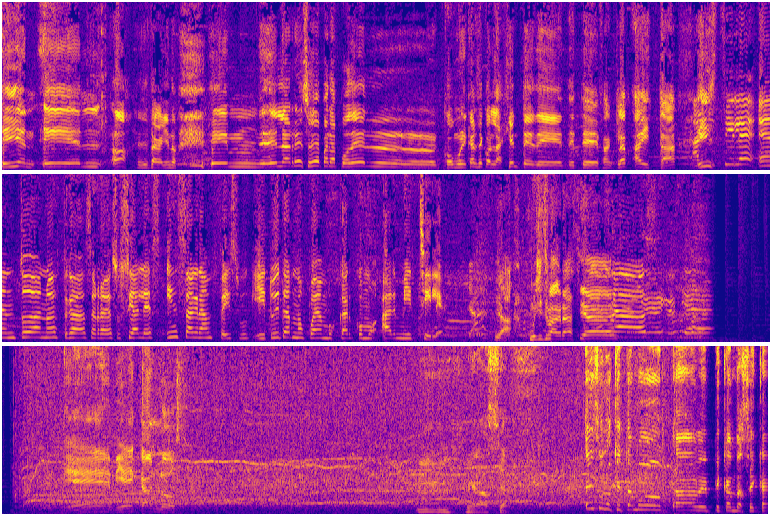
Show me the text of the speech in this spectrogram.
Y bien, el, ah, se está cayendo. Em, en las redes sociales para poder comunicarse con la gente de, de este fan club, ahí está. Aquí Y Chile en todas nuestras redes sociales, Instagram, Facebook y Twitter nos pueden buscar como Army Chile. ya, muchísimas gracias. Gracias. Bien, bien, Carlos. Mm, gracias. Eso es lo que estamos ah, explicando acerca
